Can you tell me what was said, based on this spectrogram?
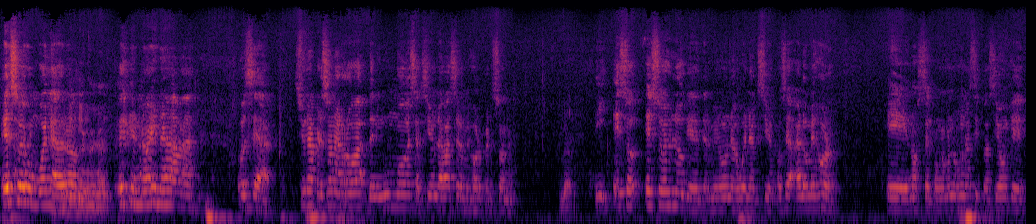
Eso es un buen ladrón. no hay nada más. O sea, si una persona roba, de ningún modo esa acción la va a hacer mejor persona. Claro. Y eso, eso es lo que determina una buena acción. O sea, a lo mejor, eh, no sé, pongámonos una situación que,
